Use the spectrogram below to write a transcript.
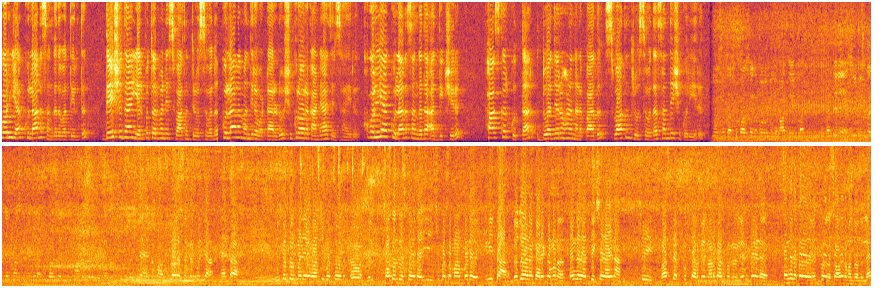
ಕೊಲ್ಯ ಕುಲಾಲ ಸಂಘದ ವತಿಯಿಂದ ದೇಶದ ಎಲ್ಪತ್ತೊರ್ವನೇ ಸ್ವಾತಂತ್ರ್ಯೋತ್ಸವವನ್ನು ಕುಲಾಲ ಮಂದಿರ ಒಟ್ಟಾರಡು ಶುಕ್ರವಾರ ಕಾಂಡೆ ಆಚರಿಸಾಯಿರು. ಕೊಲ್ಯ ಕುಲಾಲ ಸಂಘದ ಅಧ್ಯಕ್ಷರು ಭಾಸ್ಕರ್ ಕುತ್ತಾರ್ ಧ್ವಜಾರೋಹಣ ನಡಪಾದ ಸ್ವಾತಂತ್ರ್ಯೋತ್ಸವದ ಸಂದೇಶ ಕೊರಿಯರು. ನೇತ ಇಪ್ಪತ್ತೊಂಬನೇ ವಾರ್ಷಿಕೋತ್ಸವದ ಸ್ವಾತಂತ್ರ್ಯೋತ್ಸವದ ಈ ಶುಭ ಸಮಾರಂಭದ ಇಣಿತ ಧ್ವಜಾರೋಹಣ ಕಾರ್ಯಕ್ರಮನ ಸಂಘದ ಅಧ್ಯಕ್ಷರಾಯನ ಶ್ರೀ ಭಾಸ್ಕರ್ ಪುತ್ತಾರ್ ಮೇಲೆ ನಡಪಾಲ್ಪುರಲ್ಲಿ ಬೇರೆ ಸಂಘದ ಪರವಾದ ಹೃತ್ಪೂರ್ವಕ ಸ್ವಾಗತ ಮಂದೊಂದಿಲ್ಲ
